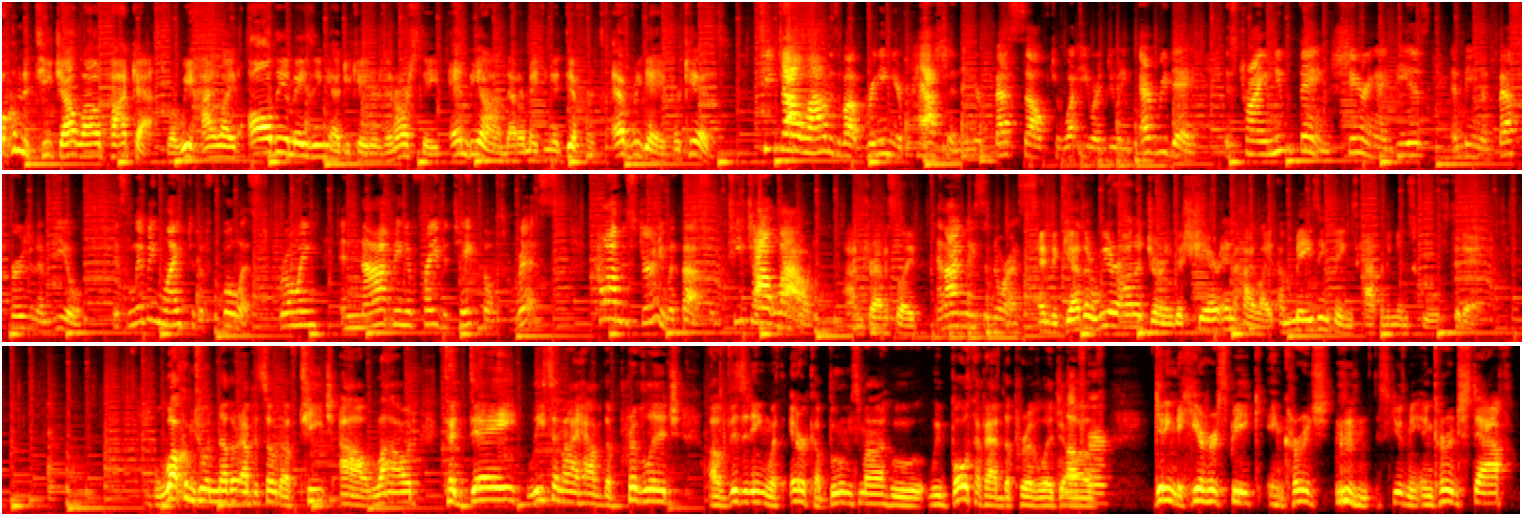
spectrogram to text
Welcome to Teach Out Loud podcast, where we highlight all the amazing educators in our state and beyond that are making a difference every day for kids. Teach Out Loud is about bringing your passion and your best self to what you are doing every day. It's trying new things, sharing ideas, and being the best version of you. It's living life to the fullest, growing, and not being afraid to take those risks. Come on this journey with us and teach out loud. I'm Travis Lape. And I'm Lisa Norris. And together we are on a journey to share and highlight amazing things happening in schools today. Welcome to another episode of Teach Out Loud. Today, Lisa and I have the privilege of visiting with Erica Boomsma, who we both have had the privilege Love of her. getting to hear her speak, encourage, excuse me, encourage staff,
